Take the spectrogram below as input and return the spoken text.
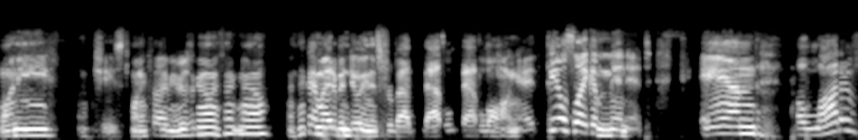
20, oh geez, 25 years ago, I think now. I think I might have been doing this for about that, that long. It feels like a minute. And a lot of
